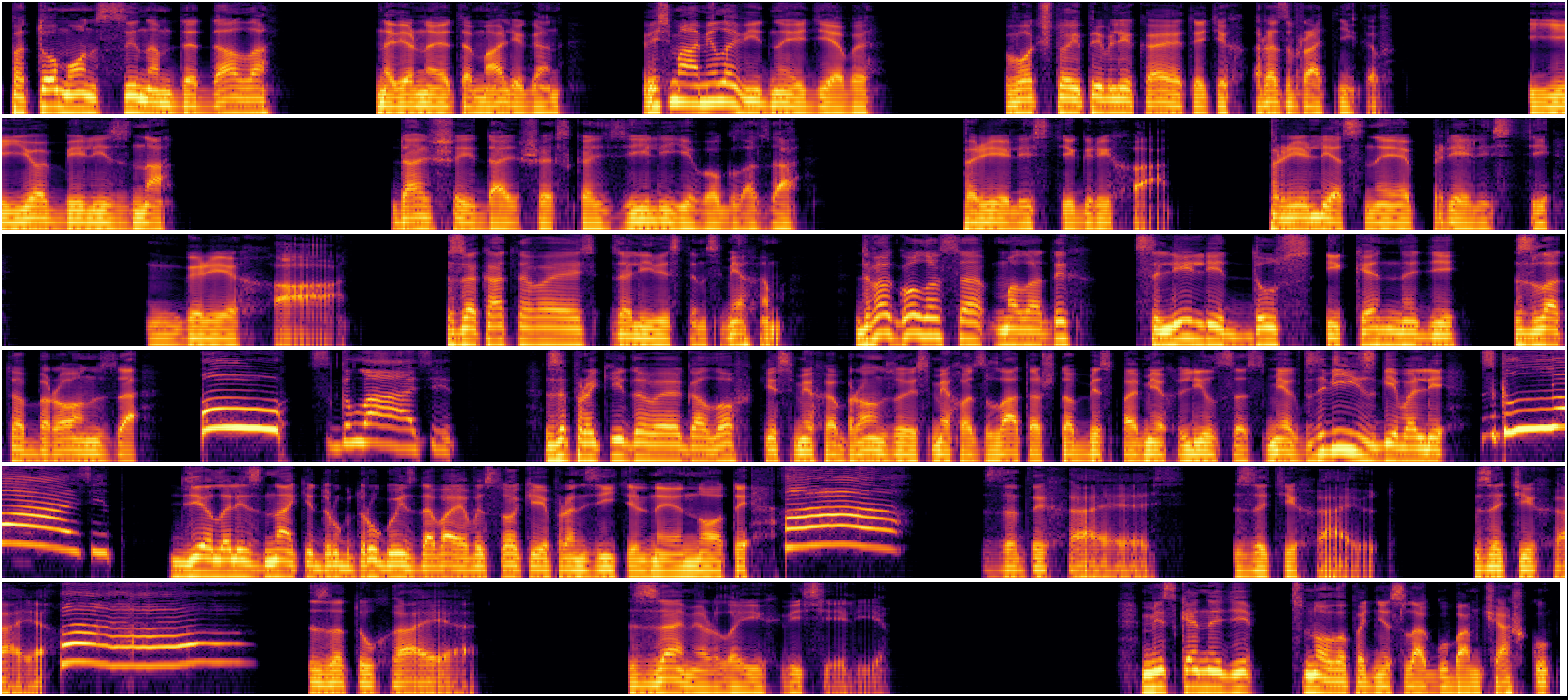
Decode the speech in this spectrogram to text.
Потом он с сыном Дедала, наверное, это Маллиган, весьма миловидные девы. Вот что и привлекает этих развратников. Ее белизна. Дальше и дальше скользили его глаза. Прелести греха. Прелестные прелести греха. Закатываясь заливистым смехом, два голоса молодых слили Дус и Кеннеди, злато-бронза. «О, сглазит!» Запрокидывая головки смеха бронзу и смеха злата, чтоб без помех лился смех, взвизгивали «Сглазит!» Делали знаки друг другу, издавая высокие пронзительные ноты. а Задыхаясь, затихают, затихая, а затухая, замерло их веселье. Мисс Кеннеди снова поднесла к губам чашку,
